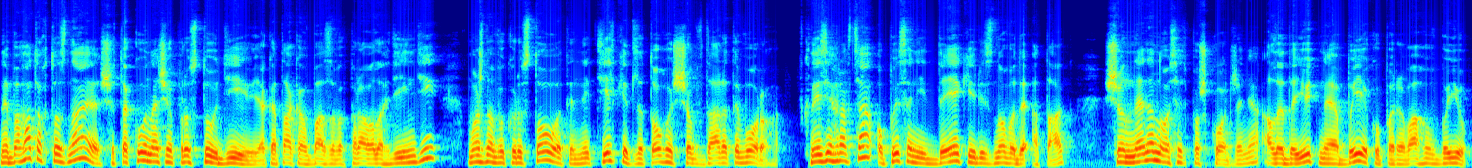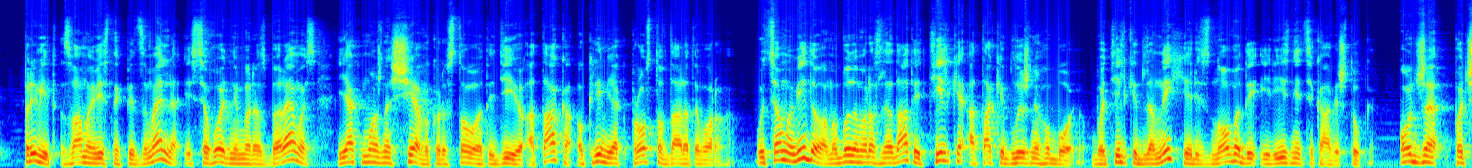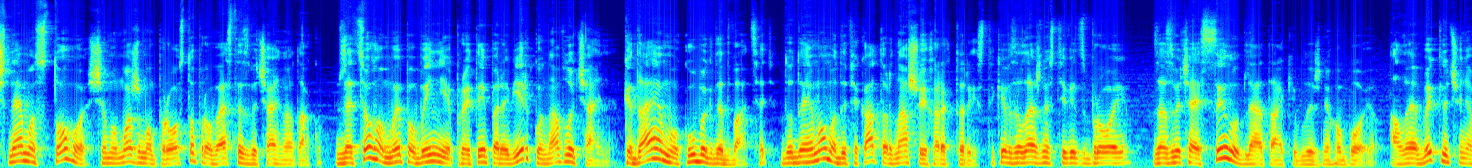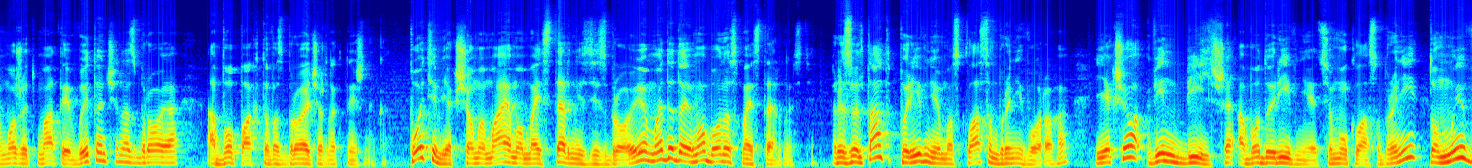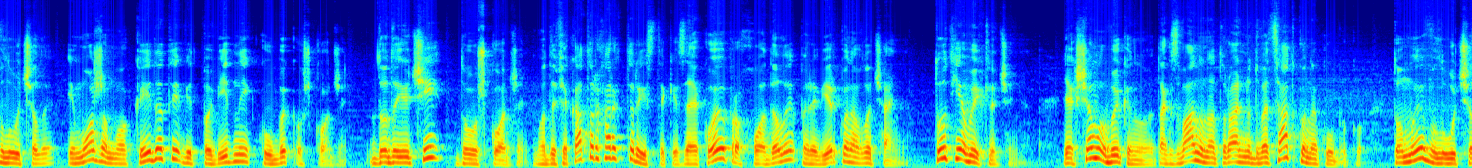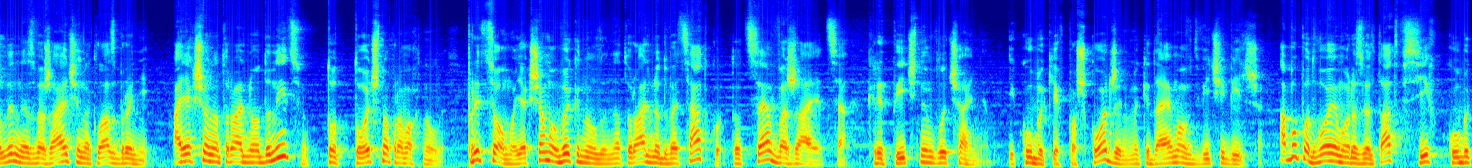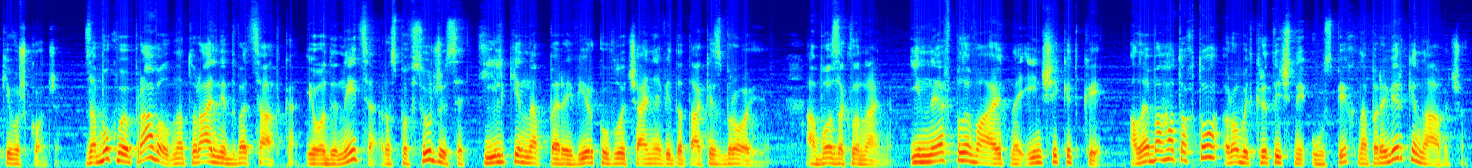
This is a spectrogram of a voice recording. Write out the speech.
Небагато хто знає, що таку, наче просту дію, як атака в базових правилах D&D, можна використовувати не тільки для того, щоб вдарити ворога. В книзі гравця описані деякі різновиди атак, що не наносять пошкодження, але дають неабияку перевагу в бою. Привіт! З вами Вісник Підземелля, і сьогодні ми розберемось, як можна ще використовувати дію атака, окрім як просто вдарити ворога. У цьому відео ми будемо розглядати тільки атаки ближнього бою, бо тільки для них є різновиди і різні цікаві штуки. Отже, почнемо з того, що ми можемо просто провести звичайну атаку. Для цього ми повинні пройти перевірку на влучання. Кидаємо кубик D20, додаємо модифікатор нашої характеристики в залежності від зброї, зазвичай силу для атаки ближнього бою, але виключення можуть мати витончена зброя або пактова зброя чорнокнижника. Потім, якщо ми маємо майстерність зі зброєю, ми додаємо бонус майстерності. Результат порівнюємо з класом броні ворога, і якщо він більше або дорівнює цьому класу броні, то ми влучили і можемо кидати відповідний кубик ушкоджень. Додаючи до ушкоджень модифікатор характеристики, за якою проходили перевірку на влучання. Тут є виключення. Якщо ми викинули так звану натуральну двадцятку на кубику, то ми влучили, незважаючи на клас броні. А якщо натуральну одиницю, то точно промахнулись. При цьому, якщо ми викинули натуральну двадцятку, то це вважається критичним влучанням, і кубиків пошкоджень ми кидаємо вдвічі більше, або подвоїмо результат всіх кубиків ушкоджень. За буквою правил, натуральні двадцятка і одиниця розповсюджуються тільки на перевірку влучання від атаки зброєю або заклинання і не впливають на інші китки. Але багато хто робить критичний успіх на перевірки навичок,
